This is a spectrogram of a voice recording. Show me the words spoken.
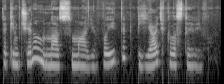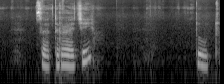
Таким чином, у нас має вийти 5 кластерів. Це третій, тут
